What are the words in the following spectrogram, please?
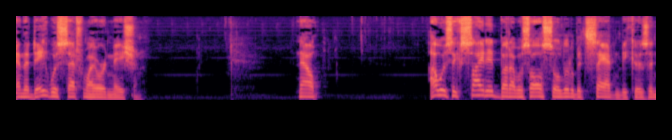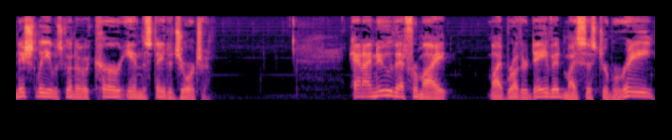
And the date was set for my ordination. Now, I was excited, but I was also a little bit saddened because initially it was going to occur in the state of Georgia. And I knew that for my my brother David, my sister Marie,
